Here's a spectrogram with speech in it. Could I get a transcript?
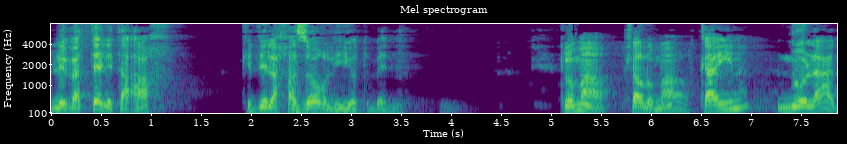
לבטל את האח כדי לחזור להיות בן. כלומר, אפשר לומר, קין נולד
